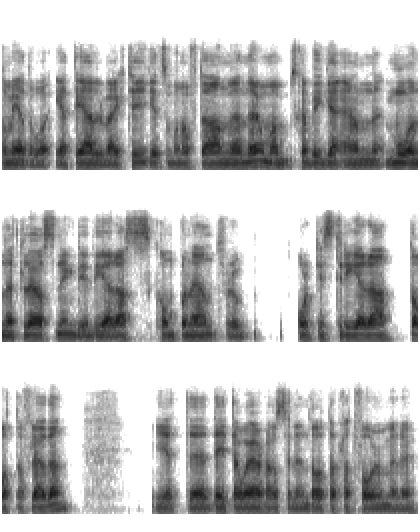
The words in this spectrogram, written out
Som är då ETL-verktyget som man ofta använder om man ska bygga en molnetlösning. Det är deras komponent för att orkestrera dataflöden. i ett eh, data warehouse eller en dataplattform eller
